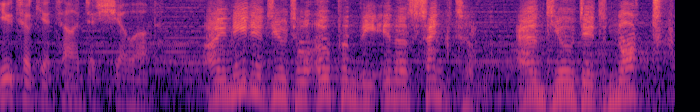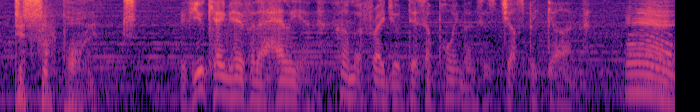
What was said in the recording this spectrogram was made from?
You took your time to show up. I needed you to open the inner sanctum, and you did not disappoint. If you came here for the Hellion, I'm afraid your disappointment has just begun. Oh,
